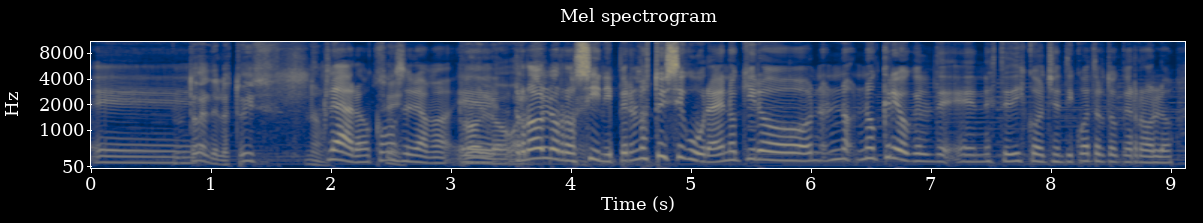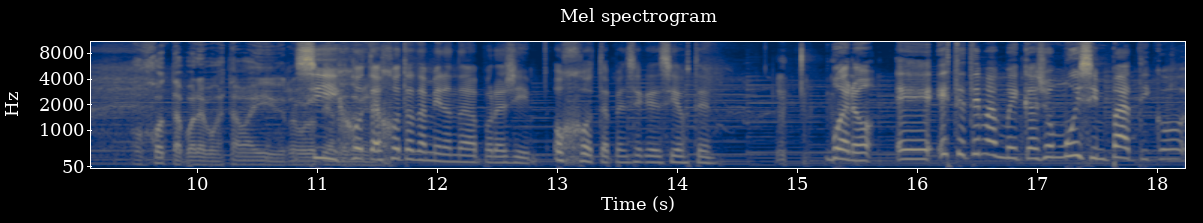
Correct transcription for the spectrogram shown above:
eh, ¿No toca el de los Twists? No. claro, ¿cómo Sí. se llama? Eh, Rollo- Rolo Rossini, pero no estoy segura, no quiero, no, no- creo que el de- en este disco del 84 toque Rolo. O J por ahí, porque estaba ahí. Sí, J, también. J también andaba por allí. O J, pensé que decía usted. Bueno, eh, este tema me cayó muy simpático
